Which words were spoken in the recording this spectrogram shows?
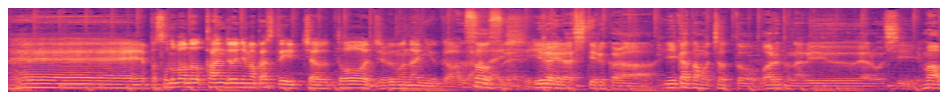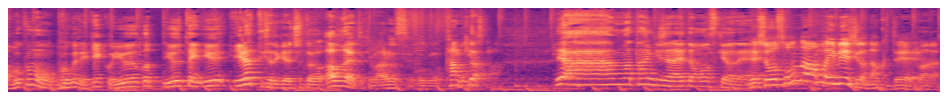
へえやっぱその場の感情に任せて言っちゃうと自分も何言うかわからそうないし。ですね。イライラしてるから言い方もちょっと悪くなるやろうし。まあ僕も僕で結構言うこと言うて言うイラってきた時はちょっと危ない時もあるんですよ僕も。短期ですか？いやーあんま短期じゃないと思うんですけどね。でしょ？そんなあんまイメージがなくて、は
